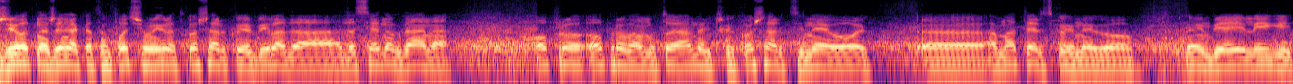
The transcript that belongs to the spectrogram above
životna želja kad sam počeo igrati košarku je bila da, da se jednog dana opro, oprobam u toj američkoj košarci, ne u ovoj e, amaterskoj, nego u NBA ligi.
